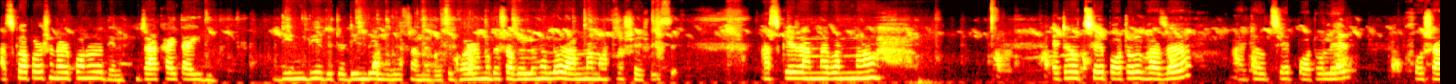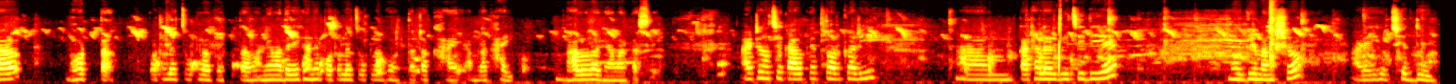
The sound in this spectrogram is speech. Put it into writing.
আজকে অপারেশনের পনেরো দিন। যা খাই তাই দিই। ডিম দিয়ে দুটো ডিম দিয়ে নুডলস রান্না করেছি। ঘরের মধ্যে সব এলোমেলো, রান্না মাত্র শেষ হয়েছে আজকে রান্না বান্না, এটা হচ্ছে পটল ভাজা আর এটা হচ্ছে পটলের খোসা ভর্তা। পটলের চোখলা ভর্তা। মানে আমাদের এখানে পটলের চোখলা ভর্তাটা খাই আমরা খাই। ভালো লাগে আমার কাছে। আর এটা হচ্ছে কালকের তরকারি কাঁঠালের বিচি দিয়ে মুরগির মাংস, আর এই হচ্ছে দুধ।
